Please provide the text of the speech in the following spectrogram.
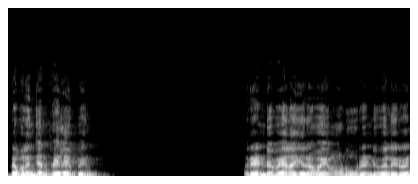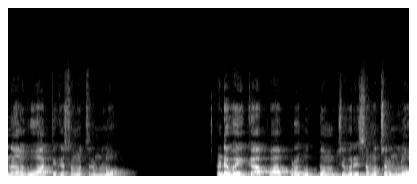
డబుల్ ఇంజన్ ఫెయిల్ అయిపోయింది. రెండు వేల ఇరవై మూడు రెండు వేల ఇరవై నాలుగు ఆర్థిక సంవత్సరంలో అంటే వైకాపా ప్రభుత్వం చివరి సంవత్సరంలో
